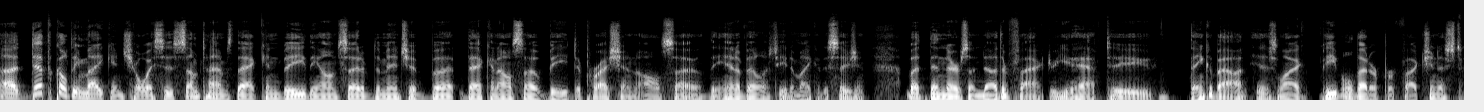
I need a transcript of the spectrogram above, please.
Uh, difficulty making choices. Sometimes that can be the onset of dementia, but that can also be depression, also the inability to make a decision. But then there's another factor you have to think about is like people that are perfectionists.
